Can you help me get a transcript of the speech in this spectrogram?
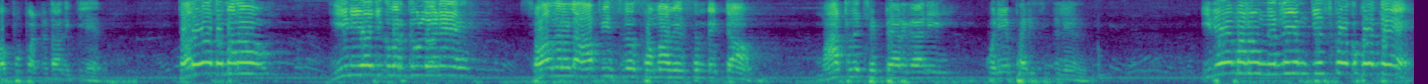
తప్పు పట్టడానికి లేదు. తర్వాత మనం ఈ నియోజకవర్గంలోనే సోదరుల ఆఫీసులో సమావేశం పెట్టాం. మాటలు చెప్పారు కానీ కొనే పరిస్థితి లేదు. ఇదే మనం నిర్ణయం తీసుకోకపోతే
